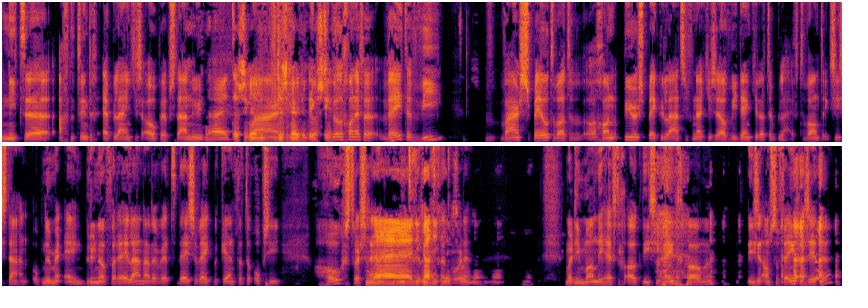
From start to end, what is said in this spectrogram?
niet eh 28 applijntjes open hebt staan nu. Nee, het is redelijk, het is redelijk Ik, ik wilde gewoon even weten wie, waar speelt wat. Gewoon puur speculatie vanuit jezelf. Wie denk je dat er blijft? Want ik zie staan op nummer 1 Bruno Varela. Nou, er werd deze week bekend dat de optie hoogstwaarschijnlijk Nee, niet die gaat niet worden. worden. Nee. Maar die man die heeft toch ook, die is hierheen gekomen. die is in Amstelveen gaan zitten.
